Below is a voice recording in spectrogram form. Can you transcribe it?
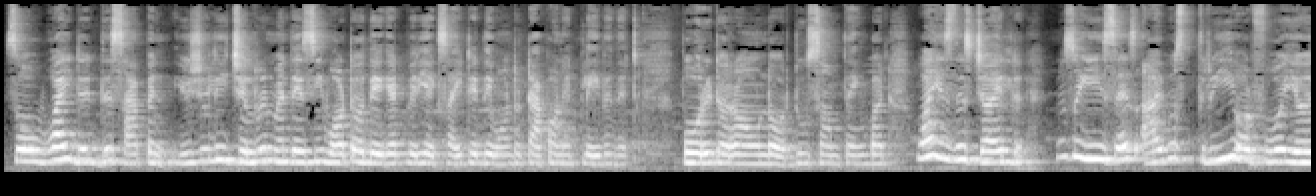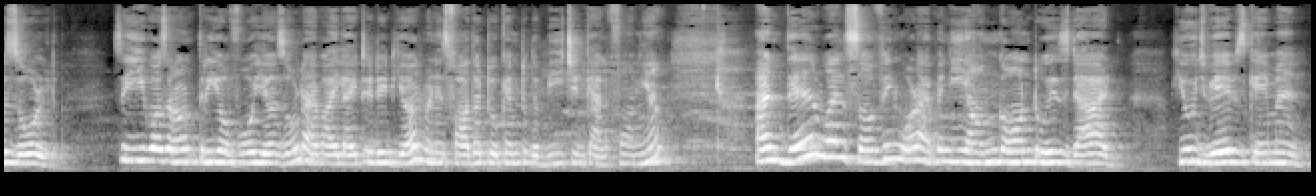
So, why did this happen? Usually, children, when they see water, they get very excited. They want to tap on it, play with it, pour it around, or do something. But why is this child? So, he says, I was three or four years old. So, he was around three or four years old. I have highlighted it here when his father took him to the beach in California and there while surfing, what happened? He hung on to his dad. Huge waves came in.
